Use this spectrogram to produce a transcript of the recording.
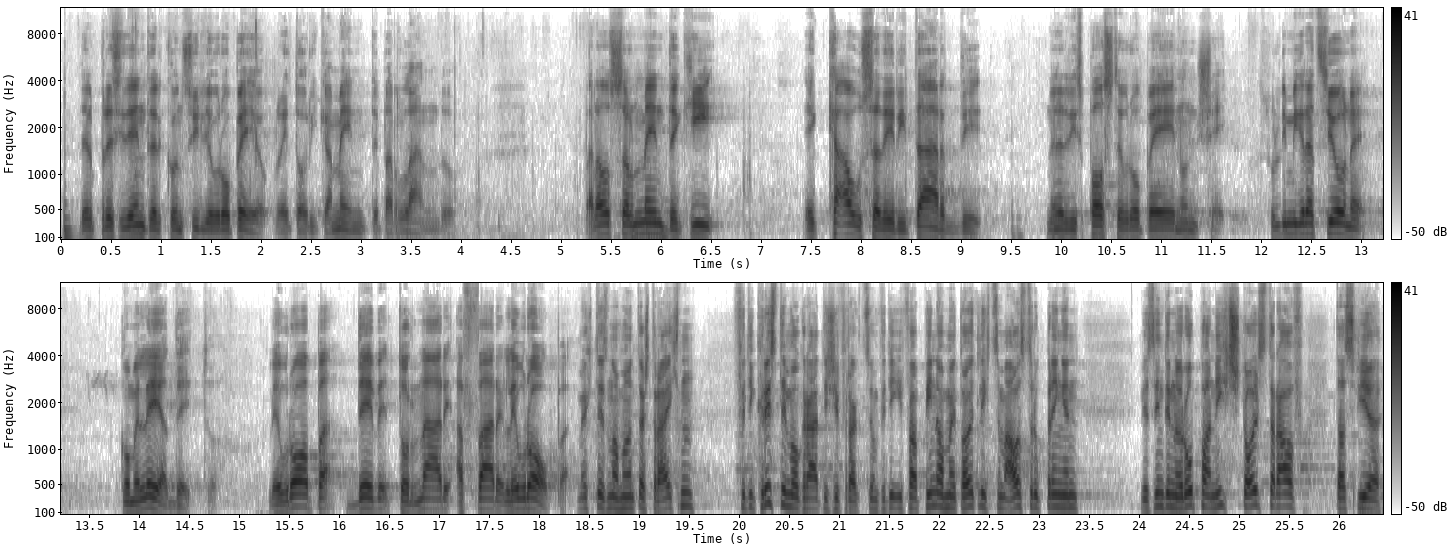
del Presidente del Consiglio europeo, retoricamente parlando. Paradossalmente chi è causa dei ritardi nelle risposte europee non c'è. Sull'immigrazione, come lei ha detto, l'Europa deve tornare a fare l'Europa. Möchte es noch einmal unterstreichen, für die christdemokratische Fraktion, für die EVP noch einmal deutlich zum Ausdruck bringen, wir sind in Europa nicht stolz darauf, dass wir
